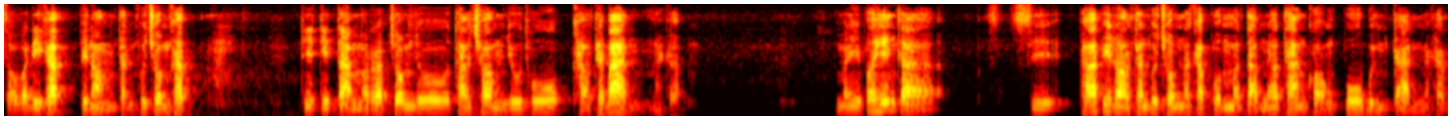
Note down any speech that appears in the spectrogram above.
สวัสดีครับพี่น้องท่านผู้ชมครับ ที่ติดตามรับชมอยู่ทางช่อง YouTube ข่าวไทยบ้านนะครับมันนี้พอเห็นกับสิพาพี่น้องท่านผู้ชมนะครับ ผมมาตามแนวทางของปูบึงการนะครับ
